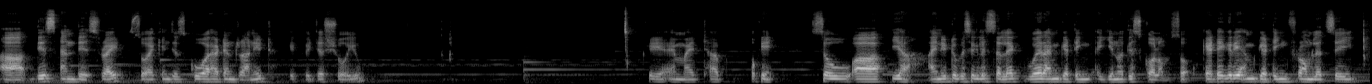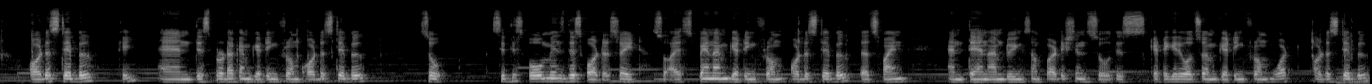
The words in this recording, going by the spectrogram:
uh, this and this right? So I can just go ahead and run it if we just show you. Okay I might have okay. So uh, yeah I need to basically select where I'm getting uh, you know this column. So category I'm getting from let's say orders table okay? And this product I'm getting from orders table. So see this O means this orders right? So I spend I'm getting from orders table that's fine. And then I'm doing some partition. So this category also I'm getting from what? Orders table.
